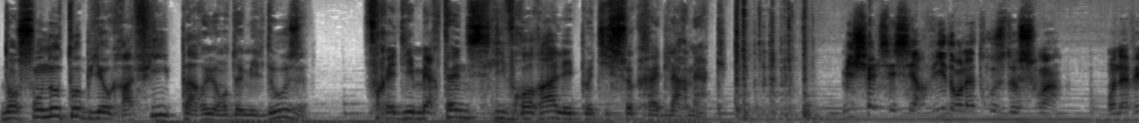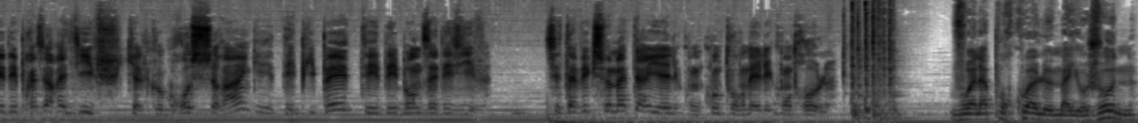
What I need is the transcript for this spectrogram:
Dans son autobiographie, parue en 2012, Freddy Mertens livrera les petits secrets de l'arnaque. Michel s'est servi dans la trousse de soins. On avait des préservatifs, quelques grosses seringues, des pipettes et des bandes adhésives. C'est avec ce matériel qu'on contournait les contrôles. Voilà pourquoi le maillot jaune,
